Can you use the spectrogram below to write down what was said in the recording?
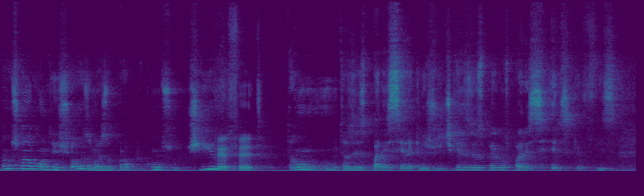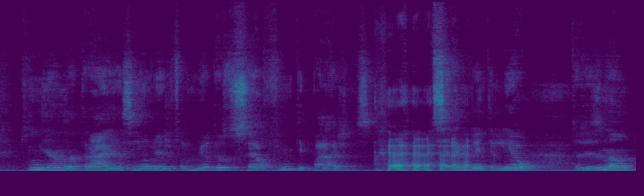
não só no contencioso, mas no próprio consultivo. Perfeito. Então, muitas vezes parecer aquele jurídico, às vezes pego os pareceres que eu fiz 15 anos atrás, assim, eu vejo e falo, meu Deus do céu, 20 páginas. Será que o cliente leu? Muitas vezes não.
